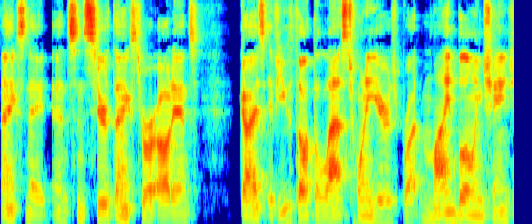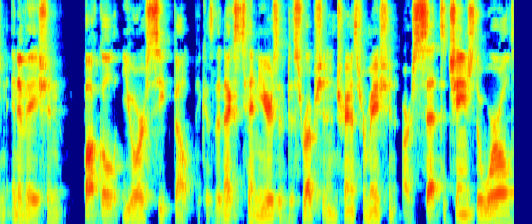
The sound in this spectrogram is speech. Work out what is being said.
Thanks, Nate. And sincere thanks to our audience. Guys, if you thought the last 20 years brought mind blowing change and innovation, buckle your seatbelt because the next 10 years of disruption and transformation are set to change the world,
